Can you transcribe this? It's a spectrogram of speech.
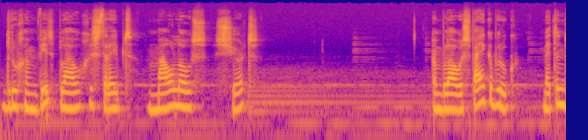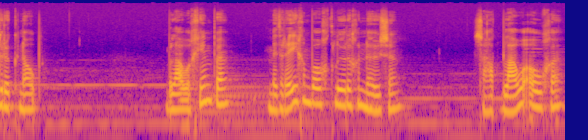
droeg een wit-blauw gestreept mouwloos shirt, een blauwe spijkerbroek met een drukknoop, blauwe gimpen met regenboogkleurige neuzen. Ze had blauwe ogen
